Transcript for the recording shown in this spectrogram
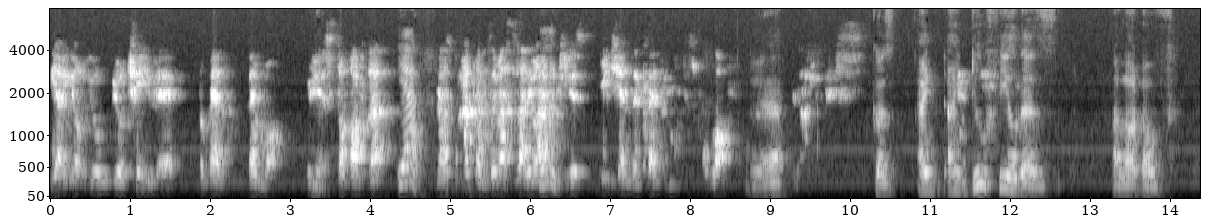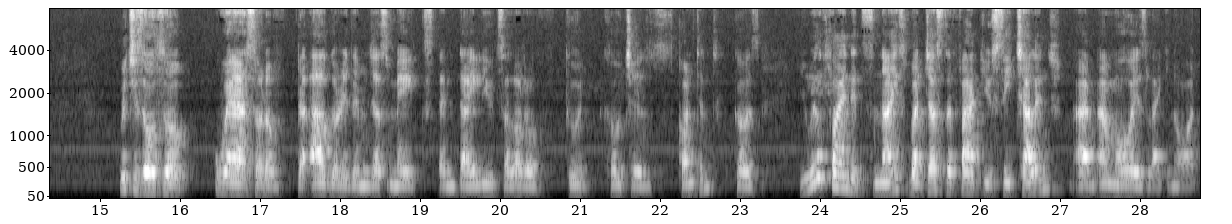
yeah you'll you'll, you'll achieve it, but then then what? You Yeah. just stop after that. Yeah. And that's what happens, and that's exactly what Yeah. happens. You just reach the end of the cliff and you just fall off. Yeah. Because I, I do feel there's a lot of, which is also where sort of the algorithm just makes and dilutes a lot of good coaches' content. Because you will find it's nice, but just the fact you see challenge, I'm, I'm always like, you know what,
